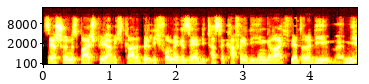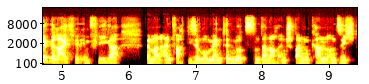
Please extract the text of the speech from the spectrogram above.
sehr schönes Beispiel, habe ich gerade bildlich vor mir gesehen, die Tasse Kaffee, die Ihnen gereicht wird oder die äh, mir gereicht wird im Flieger, wenn man einfach diese Momente nutzt und dann auch entspannen kann und sich,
